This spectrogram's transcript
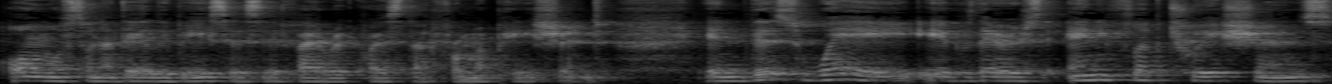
almost on a daily basis if I request that from a patient. In this way, if there's any fluctuations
